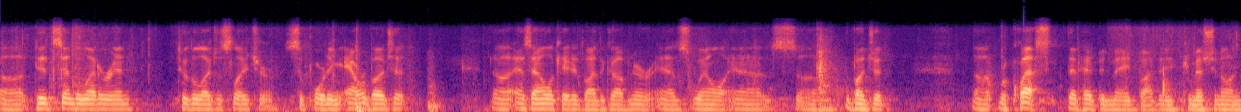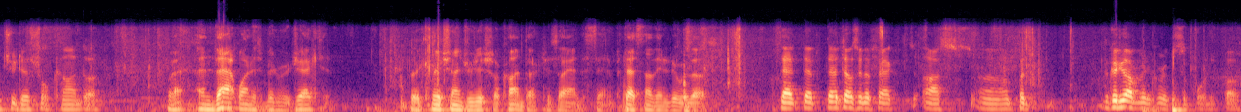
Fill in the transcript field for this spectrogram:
uh, did send a letter in to the legislature supporting our budget uh, as allocated by the governor, as well as uh, the budget uh, request that had been made by the Commission on Judicial Conduct. Right, And that one has been rejected. By the Commission on Judicial Conduct, as I understand it, but that's nothing to do with us. That, that, that doesn't affect us, uh, but the good government group supported both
